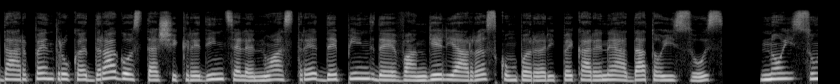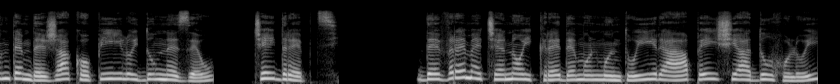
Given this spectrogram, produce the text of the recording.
Dar pentru că dragostea și credințele noastre depind de Evanghelia răscumpărării pe care ne-a dat-o Isus, noi suntem deja copiii lui Dumnezeu, cei drepți. De vreme ce noi credem în mântuirea apei și a Duhului,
